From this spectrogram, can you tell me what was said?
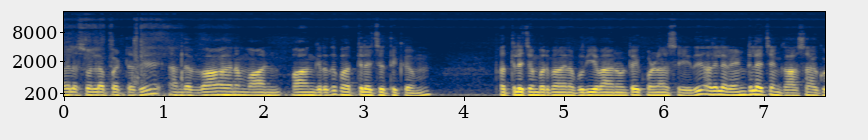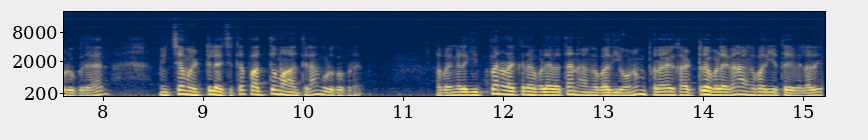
அதில் சொல்லப்பட்டது. அந்த வாகனம் வாங் வாங்கிறது பத்து லட்சத்துக்கும் பத்து லட்சம் பெருமாதின புதிய வாகனம் ஒன்றை கொள்ளா செய்து அதில் ரெண்டு லட்சம் காசாக கொடுக்குறார். மிச்சம் எட்டு லட்சத்தை பத்து மாதத்திலாம் கொடுக்க போகிறார் அப்போ எங்களுக்கு இப்போ நடக்கிற விளைவை தான் நாங்கள் பதியணும். பிறகு கட்டுற விளைவை நாங்கள் பதிய தேவையில்லை. அது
